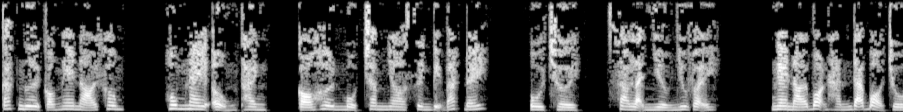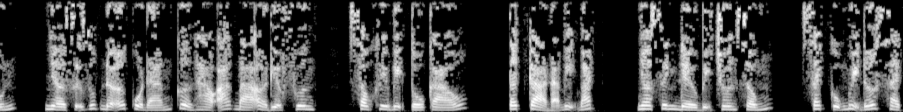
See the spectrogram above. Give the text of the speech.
Các ngươi có nghe nói không? Hôm nay ở ổng thành, có hơn một trăm nho sinh bị bắt đấy. Ôi trời, sao lại nhiều như vậy? Nghe nói bọn hắn đã bỏ trốn, nhờ sự giúp đỡ của đám cường hào ác bá ở địa phương, sau khi bị tố cáo, tất cả đã bị bắt, nho sinh đều bị chôn sống, sách cũng bị đốt sạch.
